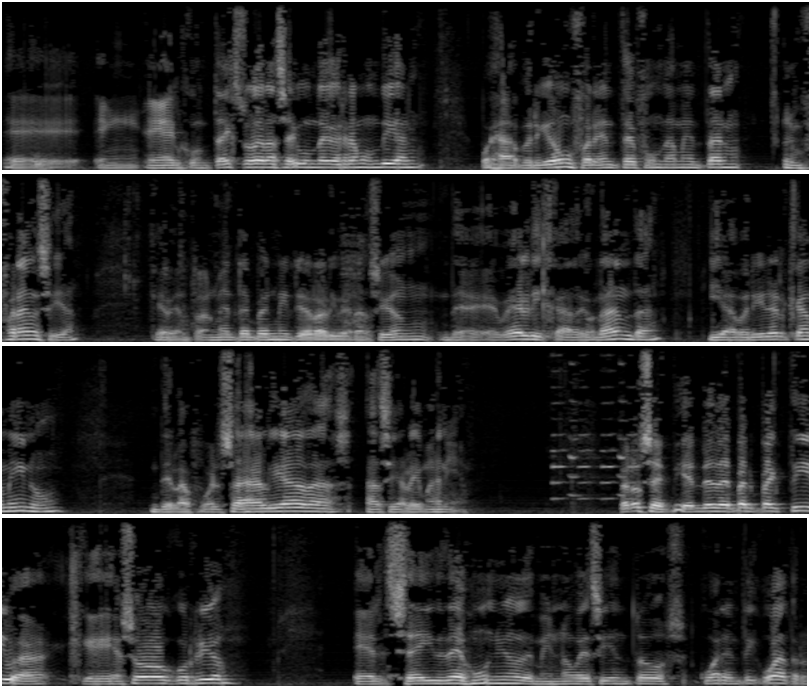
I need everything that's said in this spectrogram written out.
Eh, en, en el contexto de la Segunda Guerra Mundial, pues abrió un frente fundamental en Francia, que eventualmente permitió la liberación de Bélgica, de Holanda, y abrir el camino de las fuerzas aliadas hacia Alemania. Pero se pierde de perspectiva que eso ocurrió el 6 de junio de 1944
